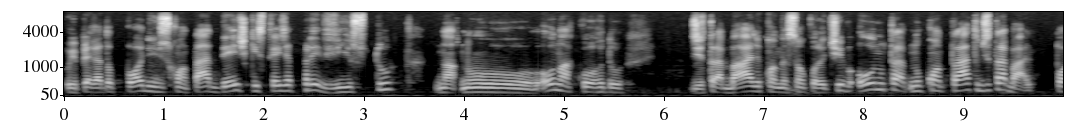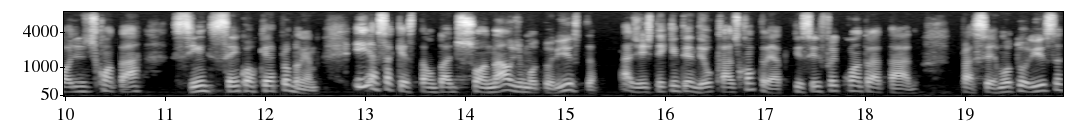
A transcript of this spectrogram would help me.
o empregador pode descontar desde que esteja previsto no, no ou no acordo de trabalho, convenção coletiva, ou no, no contrato de trabalho. Pode descontar sim, sem qualquer problema. E essa questão do adicional de motorista, a gente tem que entender o caso concreto, porque se ele foi contratado para ser motorista,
